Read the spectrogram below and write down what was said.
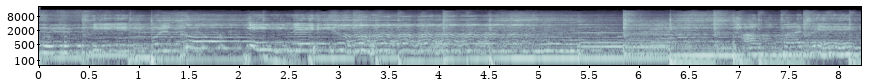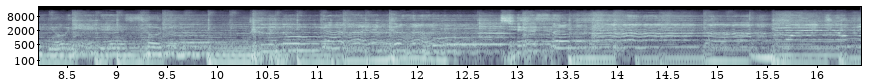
슬피 울고 있네요. 밤낮에 여인의 서름 그동안가 죄송아 월중에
